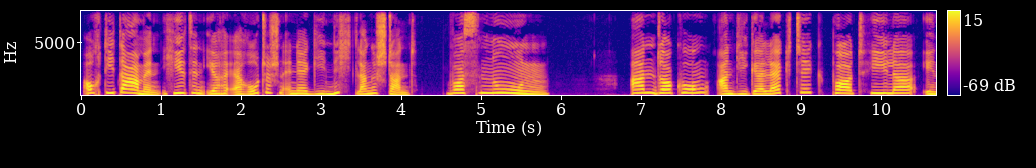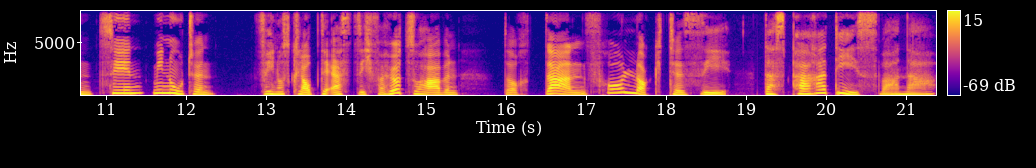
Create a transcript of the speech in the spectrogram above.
Auch die Damen hielten ihre erotischen Energie nicht lange stand. Was nun? Andockung an die Galactic Pod Healer in zehn Minuten. Venus glaubte erst, sich verhört zu haben, doch dann frohlockte sie. Das Paradies war nah.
